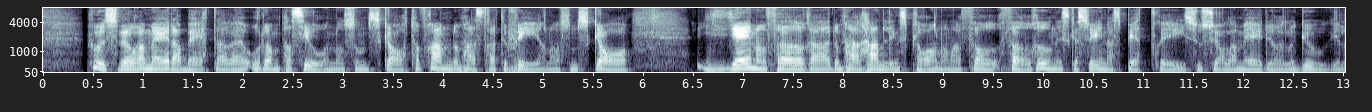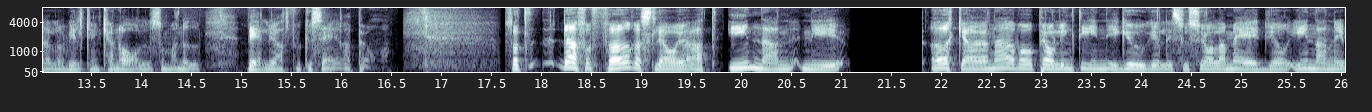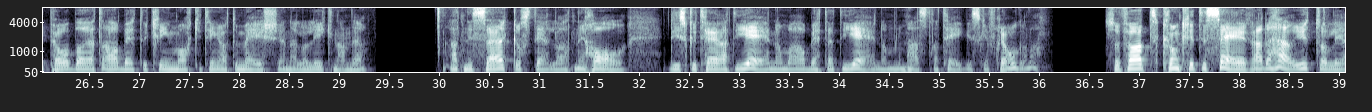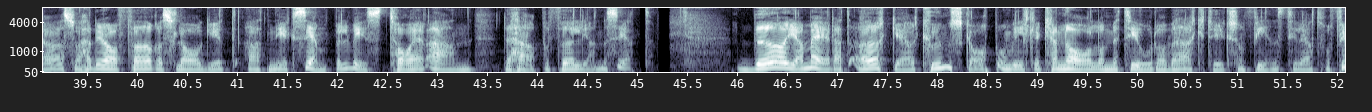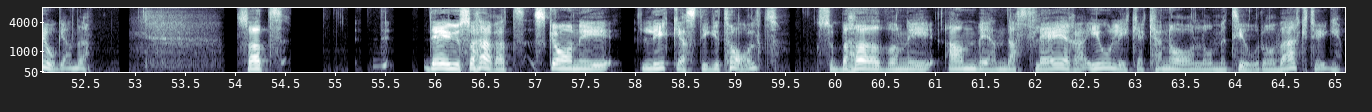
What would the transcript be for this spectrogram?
hos våra medarbetare och de personer som ska ta fram de här strategierna, och som ska genomföra de här handlingsplanerna för, för hur ni ska synas bättre i sociala medier eller Google eller vilken kanal som man nu väljer att fokusera på. Så att därför föreslår jag att innan ni ökar er närvaro på LinkedIn, i Google, i sociala medier innan ni påbörjat arbete kring marketing automation eller liknande. Att ni säkerställer att ni har diskuterat igenom och arbetat igenom de här strategiska frågorna. Så för att konkretisera det här ytterligare så hade jag föreslagit att ni exempelvis tar er an det här på följande sätt. Börja med att öka er kunskap om vilka kanaler, metoder och verktyg som finns till ert förfogande. Så att det är ju så här att ska ni lyckas digitalt så behöver ni använda flera olika kanaler, metoder och verktyg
